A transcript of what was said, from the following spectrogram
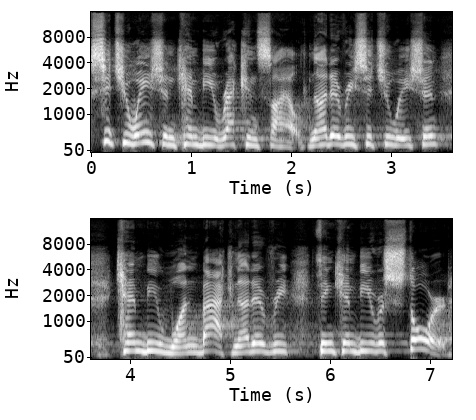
situation can be reconciled. Not every situation can be won back. Not everything can be restored.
